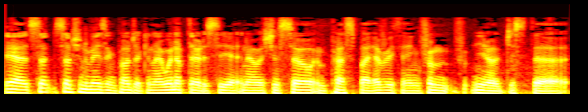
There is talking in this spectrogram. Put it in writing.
yeah, it's su- such an amazing project, and I went up there to see it, and I was just so impressed by everything from, from you know just the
